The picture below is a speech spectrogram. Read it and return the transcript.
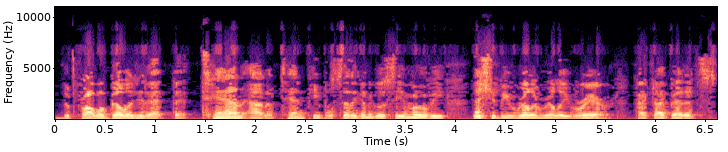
the probability that, that 10 out of 10 people say they're going to go see a movie, this should be really, really rare. In fact, I bet it's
